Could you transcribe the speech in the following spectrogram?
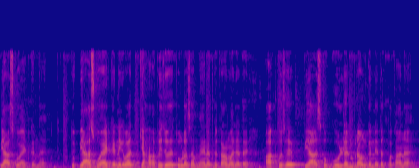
प्याज को ऐड करना है। तो प्याज को ऐड करने के बाद यहाँ पे जो है थोड़ा सा मेहनत का काम आ जाता है। आपको जो है, प्याज को गोल्डन ब्राउन करने तक पकाना है।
